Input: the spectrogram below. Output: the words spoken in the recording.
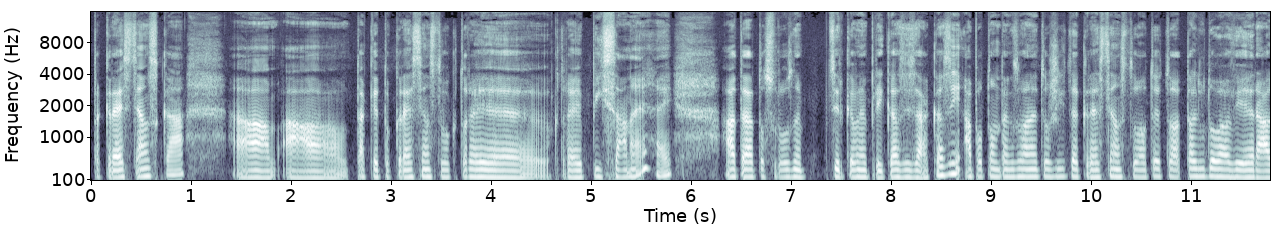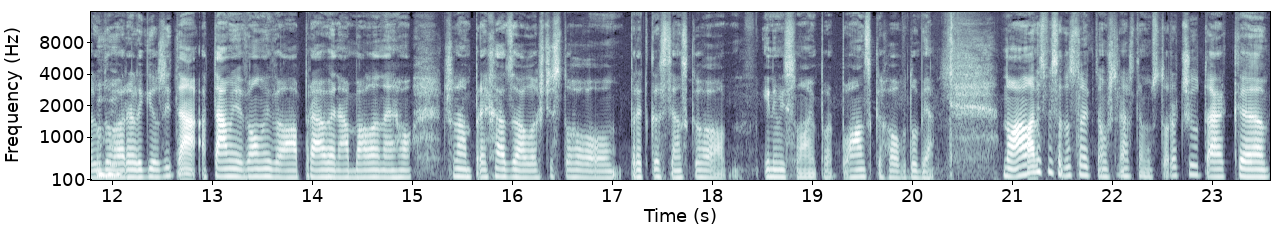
tá kresťanská a, a takéto kresťanstvo, ktoré je, ktoré je písané. Hej? A teda to sú rôzne cirkevné príkazy, zákazy a potom tzv. to žité kresťanstvo, to je to, tá ľudová viera, ľudová mm-hmm. religiozita a tam je veľmi veľa práve nabaleného, čo nám prechádzalo ešte z toho predkresťanského, inými slovami pohanského obdobia. No ale aby sme sa dostali k tomu 14. storočiu, tak e,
